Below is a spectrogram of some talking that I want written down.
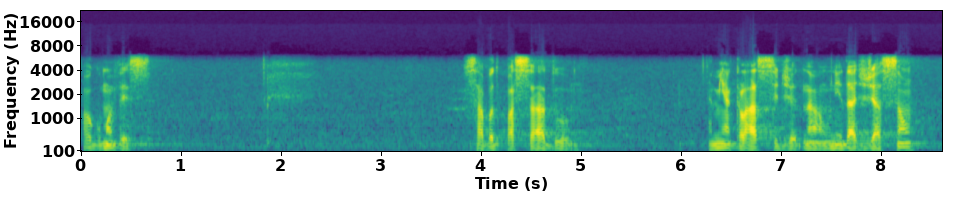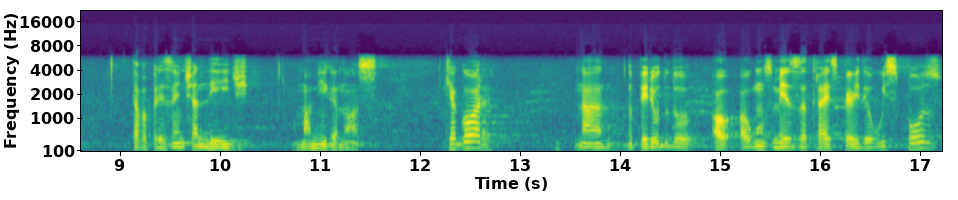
alguma vez. Sábado passado, na minha classe, de, na unidade de ação, estava presente a Neide, uma amiga nossa, que agora, na, no período de alguns meses atrás, perdeu o esposo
